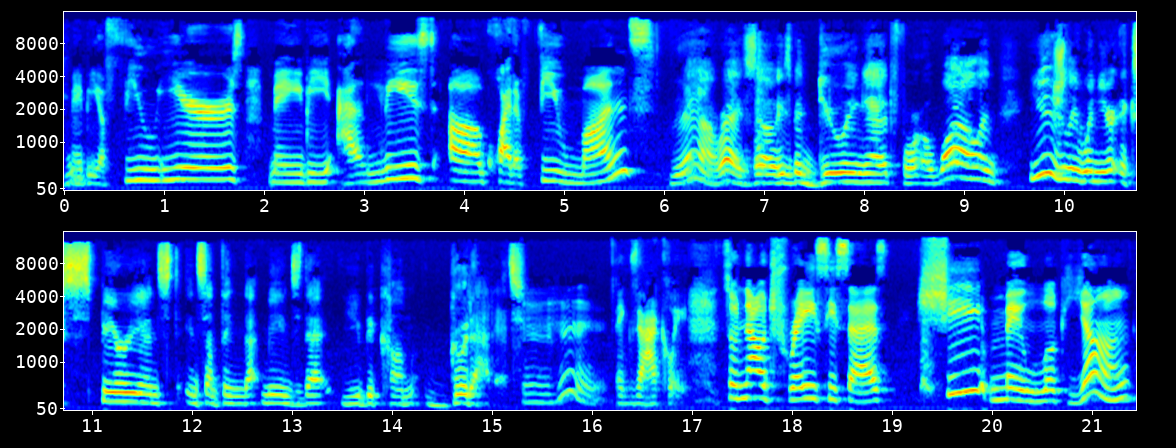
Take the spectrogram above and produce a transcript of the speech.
maybe a few years, maybe at least uh, quite a few months. Yeah, right. So he's been doing it for a while. And usually, when you're experienced in something, that means that you become good at it. Exactly. So now Tracy says, she may look young,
